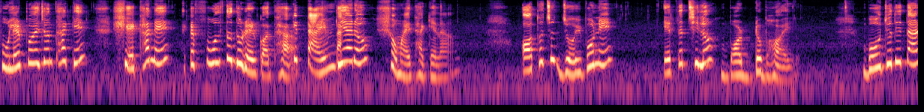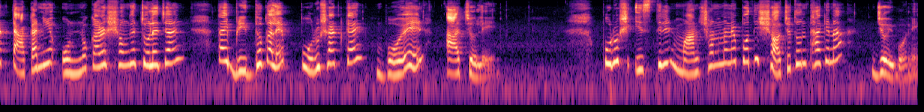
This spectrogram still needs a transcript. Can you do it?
ফুলের প্রয়োজন থাকে, সেখানে একটা ফুল তো দূরের কথা। টাইম দেওয়ারও সময় থাকে না। অথচ জৈবনে এতে ছিল বড্ড ভয়। বউ যদি তার টাকা নিয়ে অন্য কারোর সঙ্গে চলে যায়, তাই বৃদ্ধকালে পুরুষ আটকায় বউয়ের আঁচলে। পুরুষ স্ত্রীর মান সম্মানের প্রতি সচেতন থাকে না জৈবনে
